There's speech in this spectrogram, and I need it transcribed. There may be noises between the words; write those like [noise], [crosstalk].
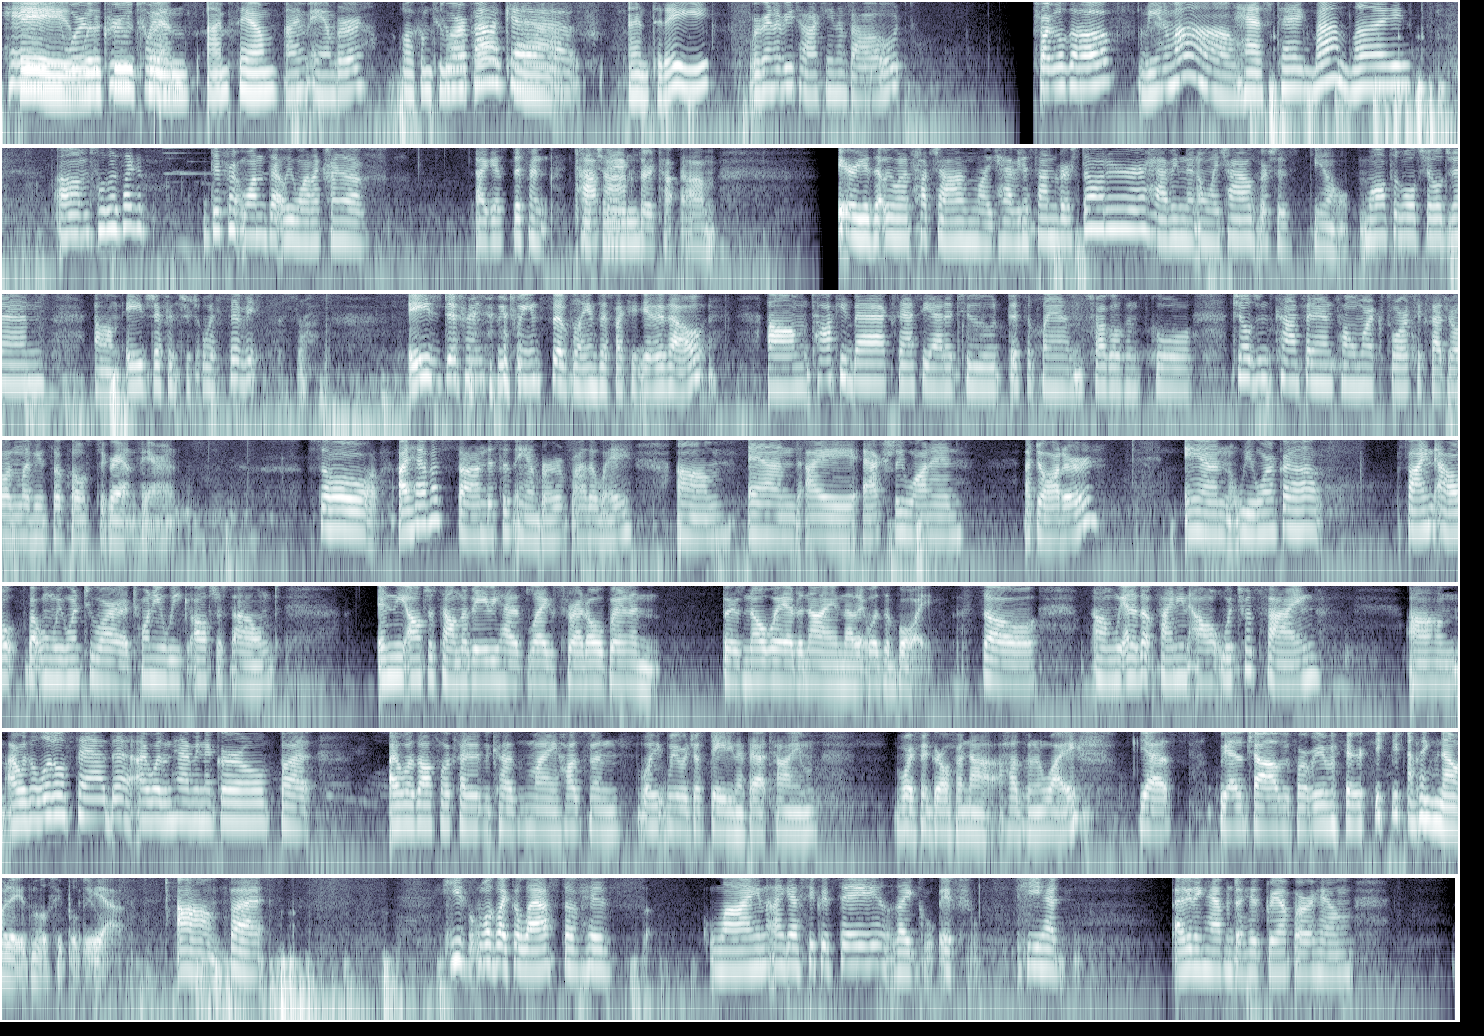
Hey, we're, the Crew Twins. I'm Sam. I'm Amber. Welcome to, To our, our podcast. podcast. And today, We're going to be talking about struggles of being a mom. hashtag mom life. Um, so there's like different ones that we want to kind of, I guess, different Touch topics on. or to, um, areas that we want to touch on, like having a son versus daughter, having an only child versus you know multiple children, um, age difference with civi- s- age difference between [laughs] siblings, if I could get it out. Um, talking back, sassy attitude, discipline, struggles in school, children's confidence, homework, sports, etc., and living so close to grandparents. So I have a son. This is Amber, by the way, um, and I actually wanted a daughter, and we weren't gonna find out. But when we went to our 20 week ultrasound, in the ultrasound, the baby had its legs spread open, and there's no way of denying that it was a boy. So um, we ended up finding out, which was fine. Um, I was a little sad that I wasn't having a girl, but I was also excited because my husband, well, we were just dating at that time, boyfriend, girlfriend, not husband and wife. [laughs] Yes, we had a child before we were [laughs] married. I think nowadays most people do. Yeah. Um, but he was like the last of his line, I guess you could say. Like if he had anything happened to his grandpa or him,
